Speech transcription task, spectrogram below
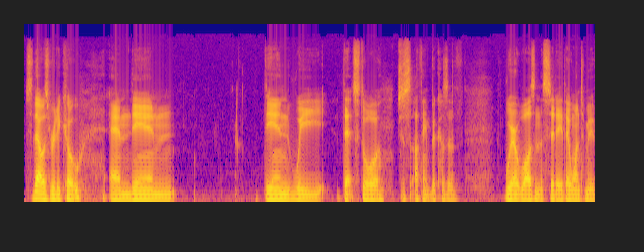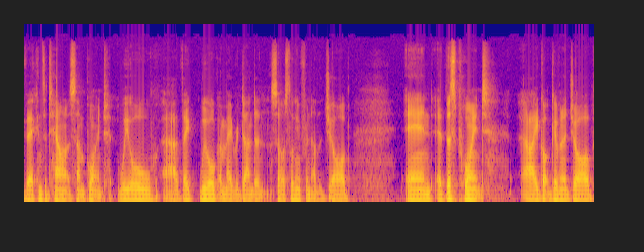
So that was really cool. And then then we that store just I think because of where it was in the city, they wanted to move back into town at some point. We all uh, they we all got made redundant, so I was looking for another job. And at this point, I got given a job.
